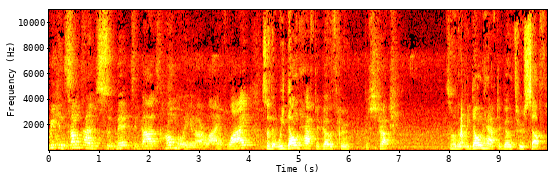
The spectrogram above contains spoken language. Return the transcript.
We can sometimes submit to God's humbling in our life. Why? So that we don't have to go through destruction. So that we don't have to go through self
